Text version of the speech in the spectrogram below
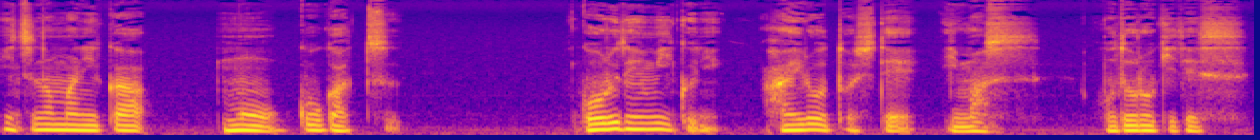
いつの間にかもう5月、ゴールデンウィークに入ろうとしています。驚きです。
